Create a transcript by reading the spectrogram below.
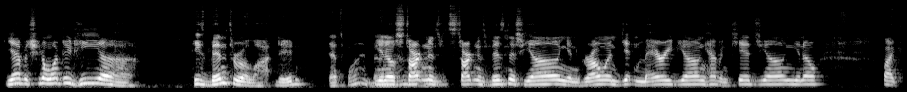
Yeah, but you know what, dude? He uh he's been through a lot, dude. That's why. you know, starting his starting his business young and growing, getting married young, having kids young. You know, like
